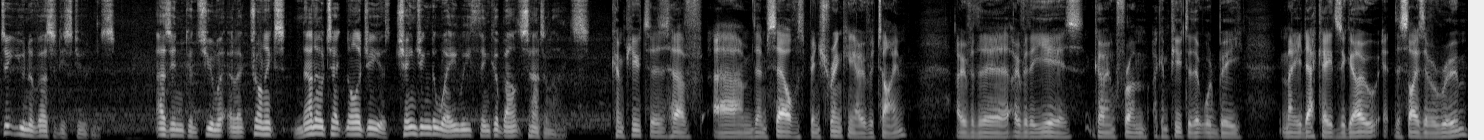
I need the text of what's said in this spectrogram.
to university students. As in consumer electronics, nanotechnology is changing the way we think about satellites. Computers have um, themselves been shrinking over time, over the, over the years, going from a computer that would be many decades ago the size of a room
